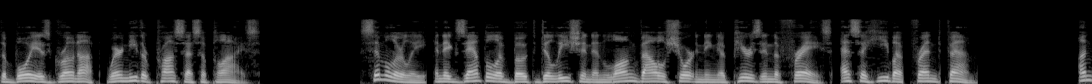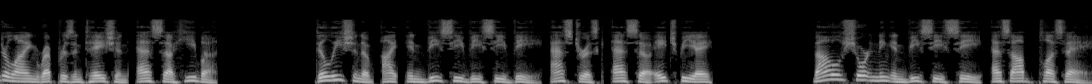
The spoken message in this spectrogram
The boy is grown up, where neither process applies. Similarly, an example of both deletion and long vowel shortening appears in the phrase essa hiba friend fem. Underlying representation essa hiba. Deletion of i in vcvcv asterisk essa hba Vowel shortening in VCC, SOB plus A.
